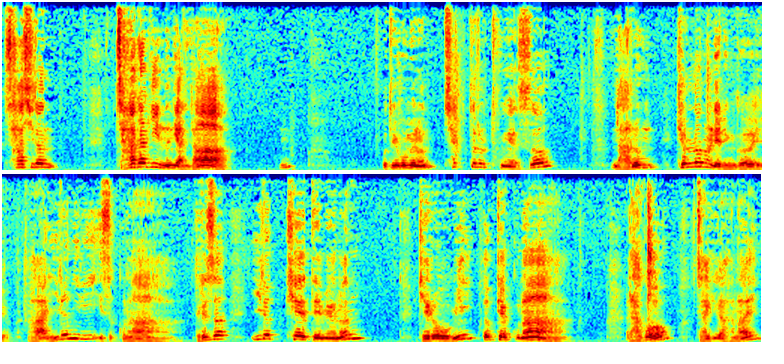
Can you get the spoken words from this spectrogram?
사실은 자각이 있는 게 아니라, 음? 어떻게 보면은 책들을 통해서 나름 결론을 내린 거예요. 아, 이런 일이 있었구나. 그래서 이렇게 되면은 괴로움이 없겠구나. 라고 자기가 하나의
